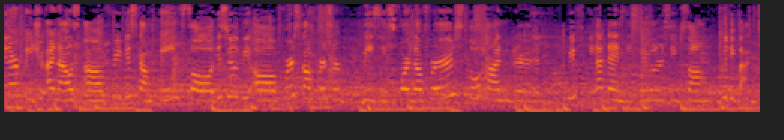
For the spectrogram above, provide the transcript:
In our page, we announced a previous campaign. So this will be a first come first served basis. For the first 250 attendees, they will receive some goodie bags.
